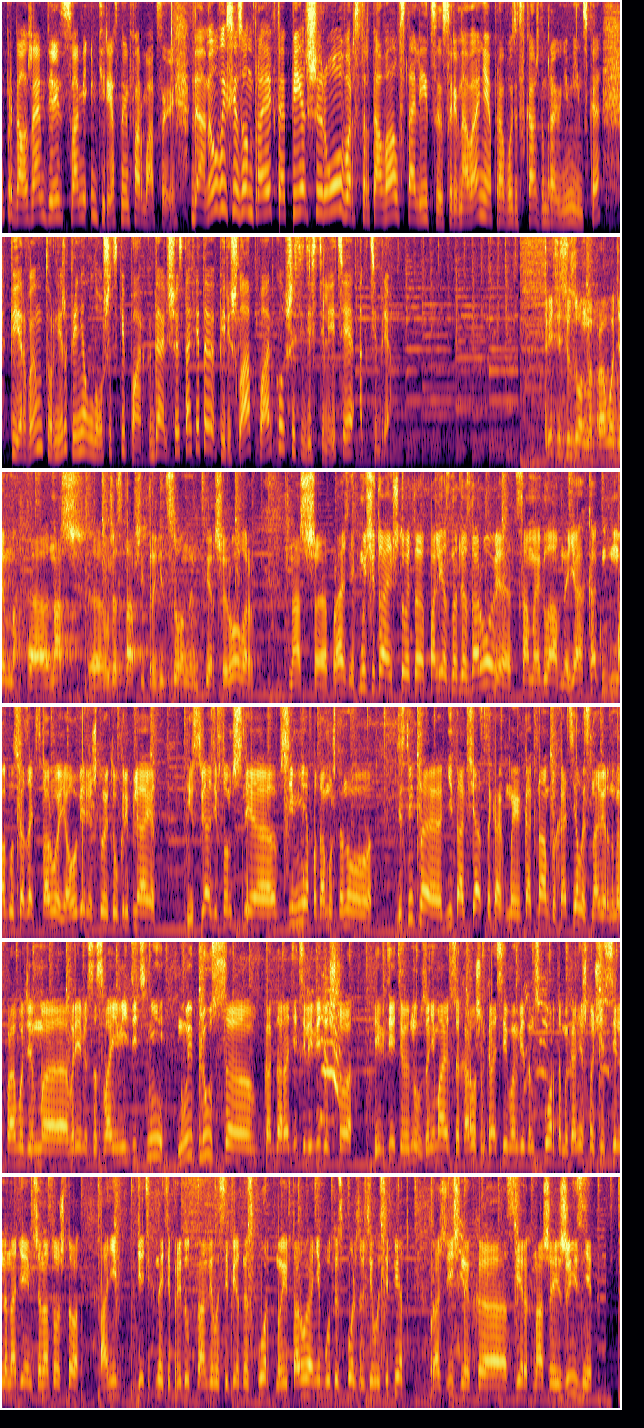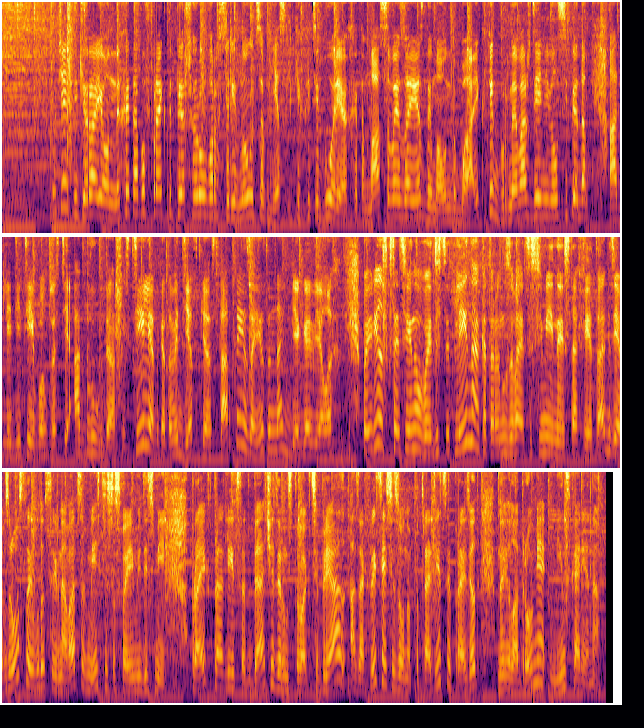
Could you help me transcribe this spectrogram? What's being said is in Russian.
мы продолжаем делиться с вами интересной информацией. Да, новый сезон проекта «Перший ровер» стартовал в столице. Соревнования проводят в каждом районе Минска. Первым турнир принял Лошадский парк. Дальше эстафета перешла к парку 60-летия октября. Третий сезон мы проводим э, наш э, уже ставший традиционным «Перший ровер», наш э, праздник. Мы считаем, что это полезно для здоровья, самое главное. Я, как могу сказать, второе, я уверен, что это укрепляет и связи, в том числе в семье, потому что, ну, действительно, не так часто, как, мы, как нам бы хотелось, наверное, мы проводим э, время со своими детьми. Ну и плюс, э, когда родители видят, что их дети ну, занимаются хорошим, красивым видом спорта. Мы, конечно, очень сильно надеемся на то, что они, дети эти придут к нам в велосипедный спорт. Ну и второе, они будут использовать велосипед в различных э, сферах нашей жизни. Участники районных этапов проекта «Першы ровар» соревнуются в нескольких категориях. Это массовые заезды, маунтинбайк, фигурное вождение велосипеда. А для детей в возрасте от 2 до 6 лет готовят детские старты и заезды на беговелах. Появилась, кстати, и новая дисциплина, которая называется «Семейная эстафета», где взрослые будут соревноваться вместе со своими детьми. Проект продлится до 14 октября, а закрытие сезона по традиции пройдет на велодроме Минск-Арена.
